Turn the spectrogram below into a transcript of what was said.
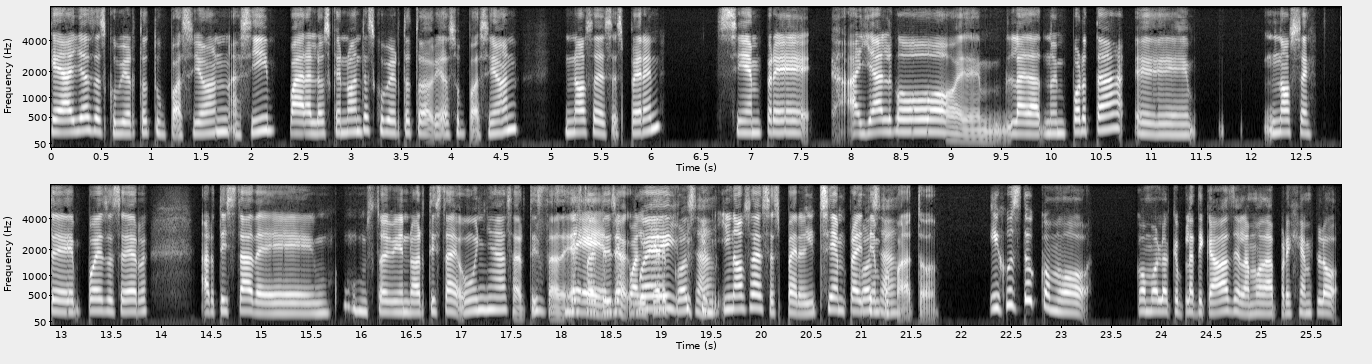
hayas descubierto tu pasión así. Para los que no han descubierto todavía su pasión, no se desesperen. Siempre hay algo, eh, la edad no importa. no sé, te puedes hacer artista de, estoy viendo artista de uñas, artista de, de, cualquier cosa. No se desesperen, siempre hay tiempo para todo. Y justo como, como lo que platicabas de la moda, por ejemplo,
